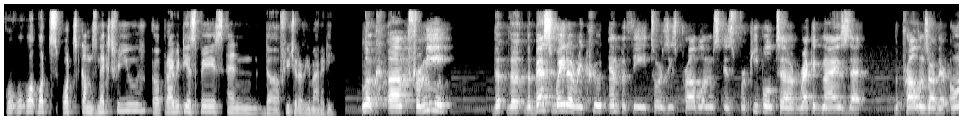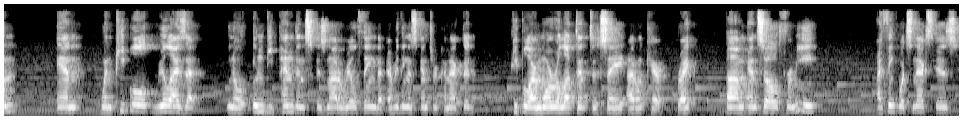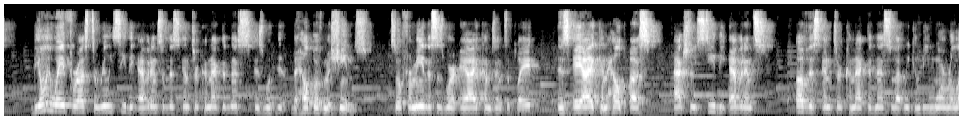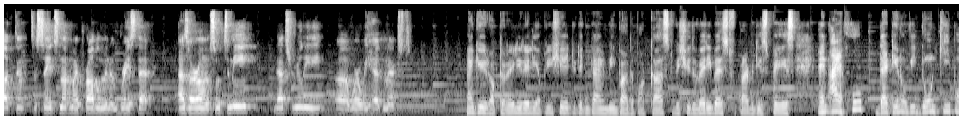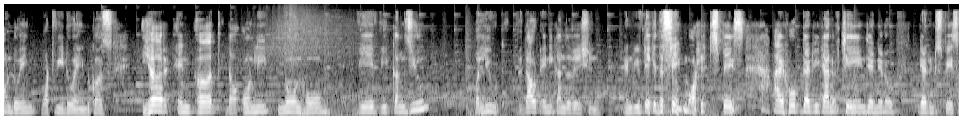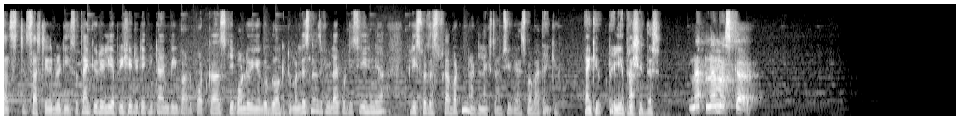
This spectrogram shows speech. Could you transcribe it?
What, what's what comes next for you, uh, privateer space and the future of humanity? Look, uh, for me, the, the, the best way to recruit empathy towards these problems is for people to recognize that the problems are their own. And when people realize that, you know, independence is not a real thing, that everything is interconnected, people are more reluctant to say, I don't care, right? Um, and so for me, I think what's next is the only way for us to really see the evidence of this interconnectedness is with the, the help of machines. So for me, this is where AI comes into play. Is AI can help us actually see the evidence of this interconnectedness so that we can be more reluctant to say it's not my problem and embrace that as our own. So to me, that's really uh, where we head next. Thank you, Doctor. Really, really appreciate you taking time and being part of the podcast. Wish you the very best for Privateer Space. And I hope that, you know, we don't keep on doing what we're doing because here in Earth, the only known home, we, we consume pollute without any conservation and we've taken the same model space. I hope that we kind of change and you know get into space on sustainability. So thank you. Really appreciate you taking time being part of the podcast. Keep on doing a good work. To my listeners if you like what you see in here please press the subscribe button. Until next time see you guys. Bye bye thank you. Thank you. Really appreciate this. Namaskar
